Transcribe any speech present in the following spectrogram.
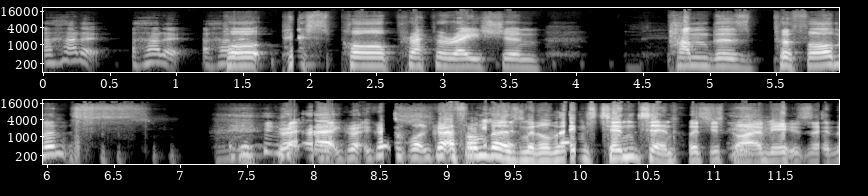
I had it. I had it. I had it. Poor, piss poor preparation. Panda's performance. Greta, uh, Gre- Gre- what, Greta Thunberg's middle name's Tintin, which is quite amusing.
